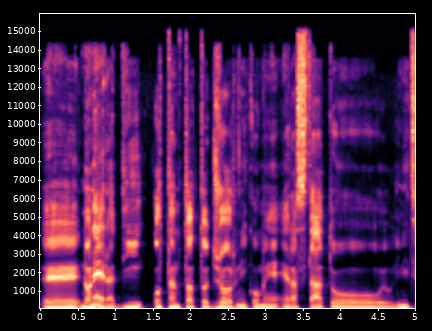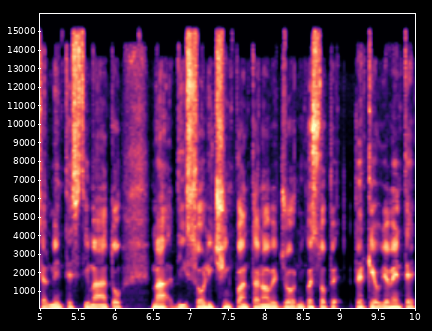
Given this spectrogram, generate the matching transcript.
eh, non era di 88 giorni come era stato inizialmente stimato, ma di soli 59 giorni. Questo per, perché ovviamente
